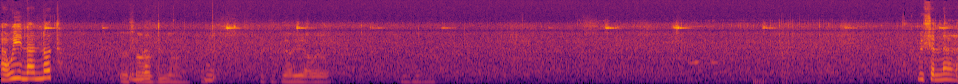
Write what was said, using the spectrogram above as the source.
Ah oui, il y en a une autre. Ah, ça Une va autre. venir. Mm. Derrière, ouais, ouais. Oui, celle-là. Là.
